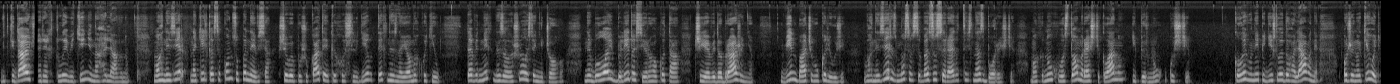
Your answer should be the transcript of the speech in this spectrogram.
відкидаючи ряхтливі тіні на галявину. Вогнезір на кілька секунд зупинився, щоби пошукати якихось слідів тих незнайомих котів, та від них не залишилося нічого. Не було й блідо сірого кота, чиє відображення він бачив у калюжі. Вогнезір змусив себе зосередитись на зборищі, махнув хвостом решті клану і пірнув у кущі. Коли вони підійшли до галявини, Ожинокіготь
